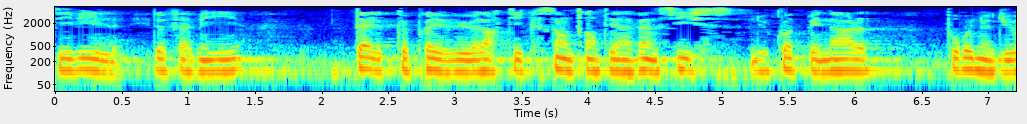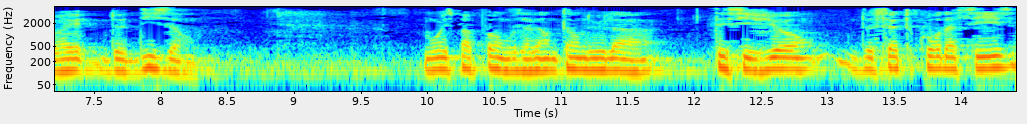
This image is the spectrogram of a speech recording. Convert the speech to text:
civils et de famille, telle que prévue à l'article 131-26 du Code pénal pour une durée de dix ans. Maurice Papon, vous avez entendu la décision de cette cour d'assises.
